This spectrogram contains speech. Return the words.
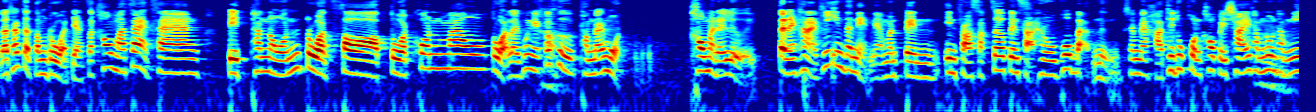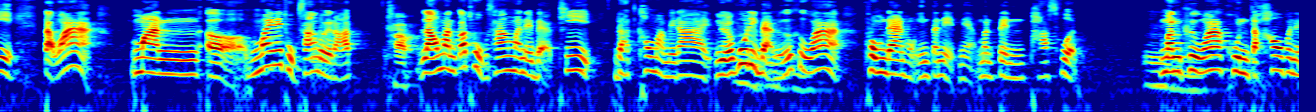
แล้วถ้าเกิดตำรวจอยากจะเข้ามาแทรกแซง ปิดถนน ตรวจสอบ ตรวจคนเมาตรวจอะไรพวกเนี้ยครับก็คือทำได้หมดเข้ามาได้เลย แต่ในขณะที่อินเทอร์เน็ตเนี่ยมันเป็น infrastructure เป็นสาธารณูปโภคแบบหนึ่งใช่ไหมคะที่ทุกคนเข้าไปใช้ทำนู่นทำนี่แต่ว่า มันเอ่อไม่ได้ถูกสร้างโดยรัฐครับแล้วมันก็ถูกสร้างมาในแบบที่รัฐเข้ามาไม่ได้ หรือเราพูดอีกแบบหนึ่งก็คือว่าพรมแดนของอินเทอร์เน็ตเนี่ยมันเป็น password อืมมันคือว่าคุณจะเข้าไปใน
